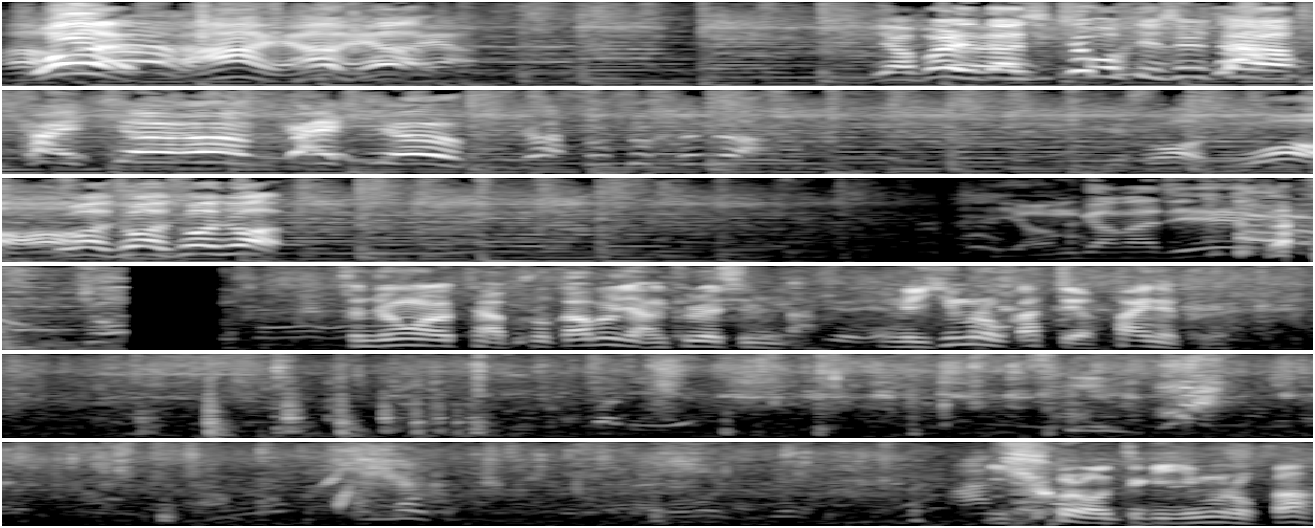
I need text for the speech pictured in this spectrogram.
원! 아, 야, 야, 야. 야 빨리 나 시켜먹기 싫다 야. 칼슘, 칼슘. 야, 쏙쏙한다. 좋아, 좋아. 좋아 좋아 좋아 좋아. 전종욱한테 앞으로 까불지 않기로 했습니다. 우리 힘으로 깠대요 파인애플을 이걸 어떻게 힘으로 까?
